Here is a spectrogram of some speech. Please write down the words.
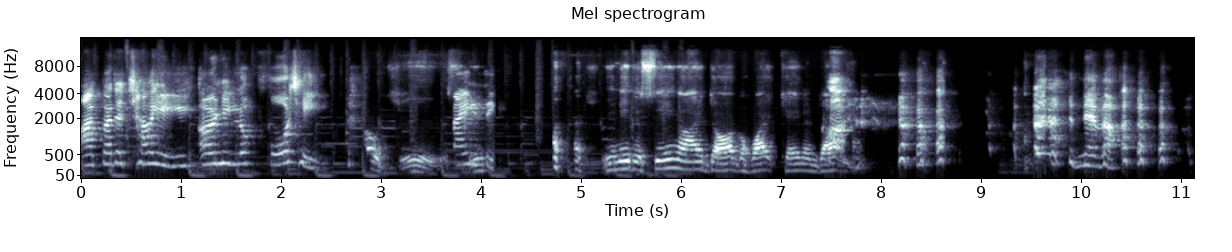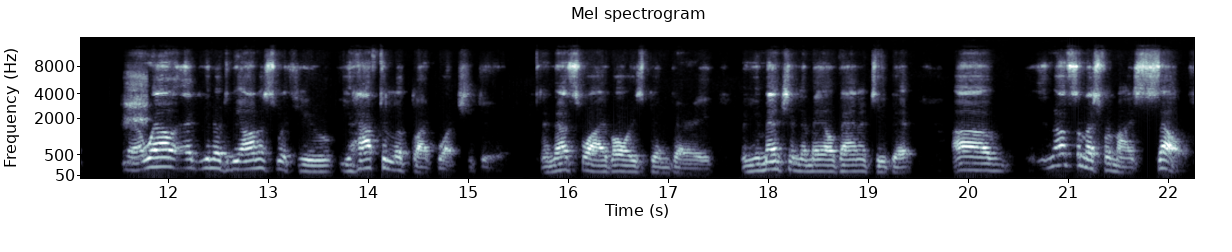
I've got to tell you, you only look 40. Oh, jeez. Amazing. you need a seeing eye dog, a white cane, and dog. Never. yeah, well, uh, you know, to be honest with you, you have to look like what you do. And that's why I've always been very, when you mentioned the male vanity bit, um, not so much for myself,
